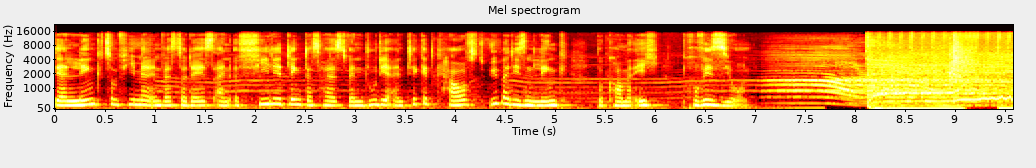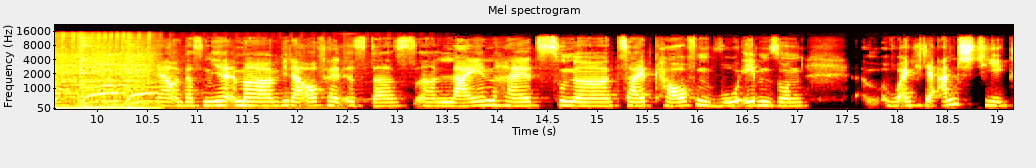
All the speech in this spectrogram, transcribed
der Link zum Female Investor Day ist ein Affiliate-Link, das heißt, wenn du dir ein Ticket kaufst, über diesen Link bekomme ich Provision. Ja, und was mir immer wieder auffällt, ist, dass äh, Laien halt zu einer Zeit kaufen, wo eben so ein wo eigentlich der Anstieg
